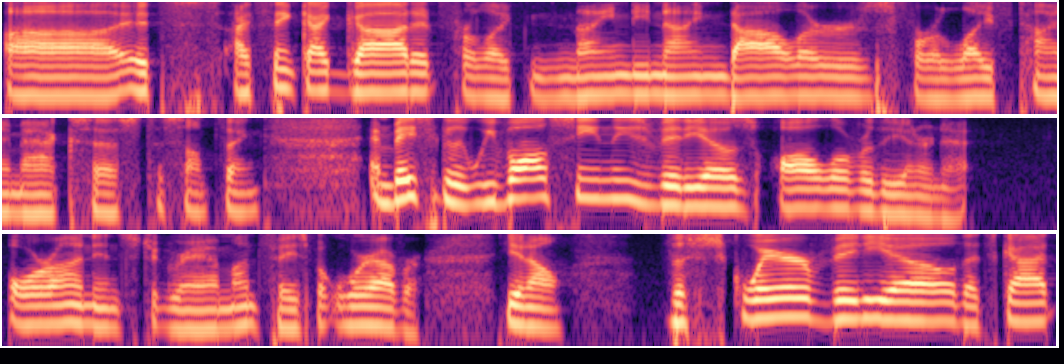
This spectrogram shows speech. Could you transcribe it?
uh, it's I think I got it for like ninety nine dollars for lifetime access to something, and basically we've all seen these videos all over the internet or on Instagram, on Facebook, wherever. You know, the square video that's got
